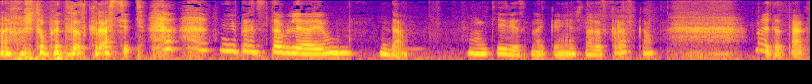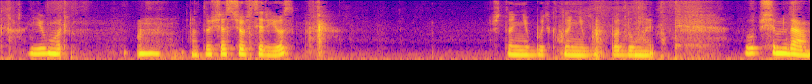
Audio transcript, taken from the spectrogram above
чтобы это раскрасить, не представляю. Да, интересная, конечно, раскраска. Ну, это так, юмор. А то сейчас все всерьез. Что-нибудь кто-нибудь подумает. В общем, да.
